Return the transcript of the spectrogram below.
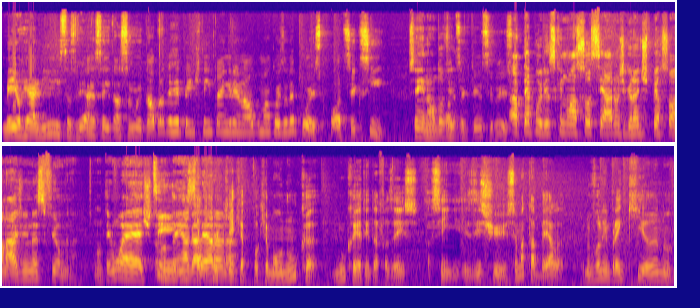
meio realistas, ver a aceitação e tal, pra de repente tentar engrenar alguma coisa depois. Pode ser que sim, Sim, não pode duvido. ser que tenha sido isso. Até por isso que não associaram os grandes personagens nesse filme, né? Não tem o Ash, Sim, não tem a Sabe galera, por que, né? que a Pokémon nunca, nunca ia tentar fazer isso? Assim, existe. Isso é uma tabela. Eu não vou lembrar em que ano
